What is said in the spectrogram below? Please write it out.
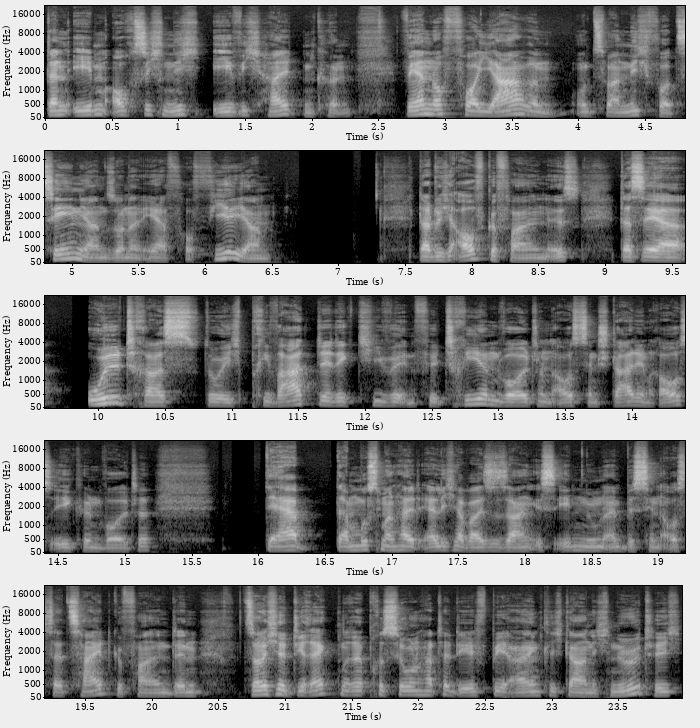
dann eben auch sich nicht ewig halten können. Wer noch vor Jahren, und zwar nicht vor zehn Jahren, sondern eher vor vier Jahren, dadurch aufgefallen ist, dass er Ultras durch Privatdetektive infiltrieren wollte und aus den Stadien rausekeln wollte, der, da muss man halt ehrlicherweise sagen, ist eben nun ein bisschen aus der Zeit gefallen. Denn solche direkten Repressionen hat der DFB eigentlich gar nicht nötig.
